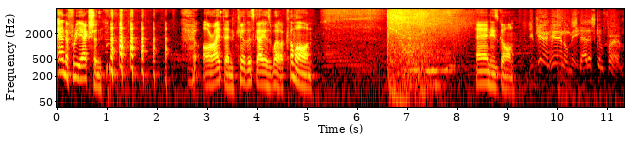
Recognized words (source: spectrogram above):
And a free action. Alright then, kill this guy as well. Come on. And he's gone. You can't handle me. Status confirmed.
